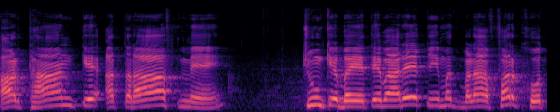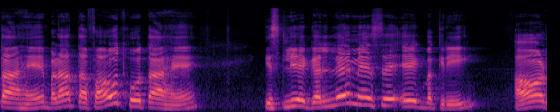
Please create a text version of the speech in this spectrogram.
और थान के अतराफ़ में चूँकि बेतबार कीमत बड़ा फ़र्क होता है, बड़ा तफावत होता है, इसलिए गले में से एक बकरी और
